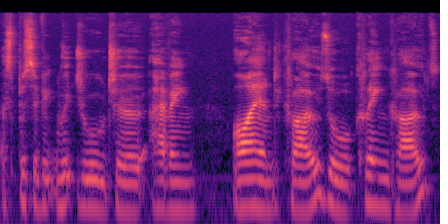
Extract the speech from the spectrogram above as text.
a, specific ritual to having ironed clothes or clean clothes.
